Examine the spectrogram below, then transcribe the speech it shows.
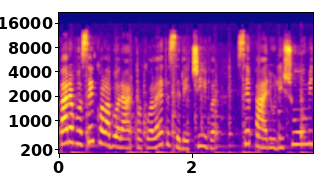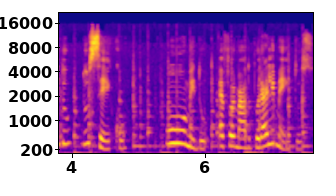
Para você colaborar com a coleta seletiva, separe o lixo úmido do seco. O úmido é formado por alimentos.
